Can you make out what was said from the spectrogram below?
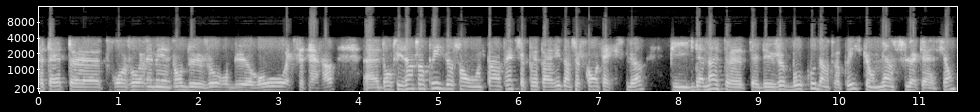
peut-être euh, trois jours à la maison, deux jours au bureau, etc. Euh, donc les entreprises là, sont en train de se préparer dans ce contexte-là. Puis évidemment, tu as, déjà beaucoup d'entreprises qui ont mis en sous-location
